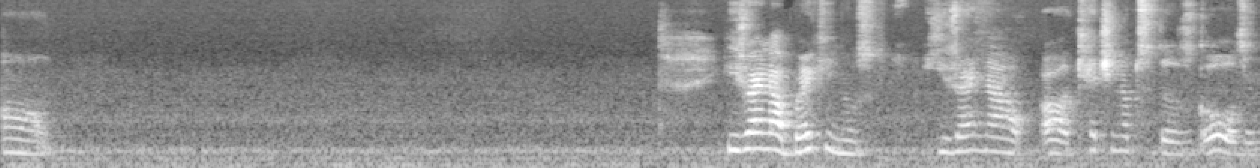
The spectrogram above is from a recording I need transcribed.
um, he's right now breaking those. He's right now uh, catching up to those goals, and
